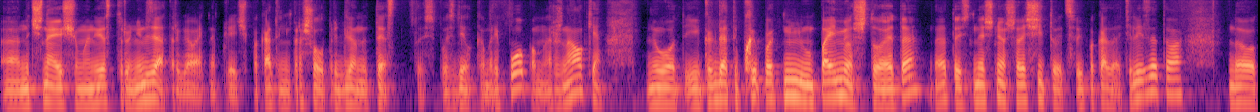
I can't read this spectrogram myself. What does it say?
э, начинающему инвестору нельзя торговать на плечи, пока ты не прошел определенный тест, то есть по сделкам репо, по маржиналке. Ну Вот. И когда ты как минимум поймешь, что это, да, то есть начнешь рассчитывать свои показатели из этого, но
